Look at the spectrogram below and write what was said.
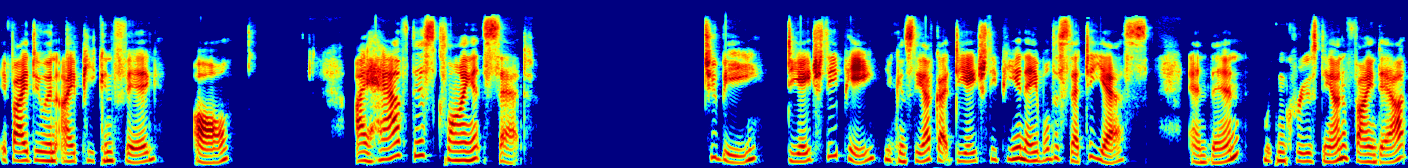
if I do an ipconfig all, I have this client set to be DHCP. You can see I've got DHCP enabled to set to yes. And then we can cruise down and find out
